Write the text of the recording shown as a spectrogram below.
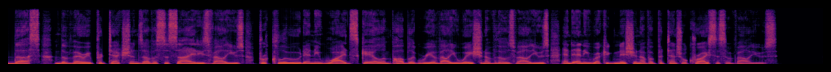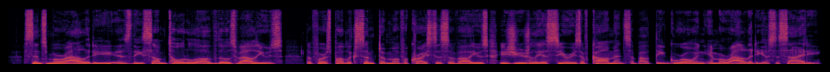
Thus, the very protections of a society's values preclude any wide scale and public reevaluation of those values and any recognition of a potential crisis of values. Since morality is the sum total of those values, the first public symptom of a crisis of values is usually a series of comments about the growing immorality of society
